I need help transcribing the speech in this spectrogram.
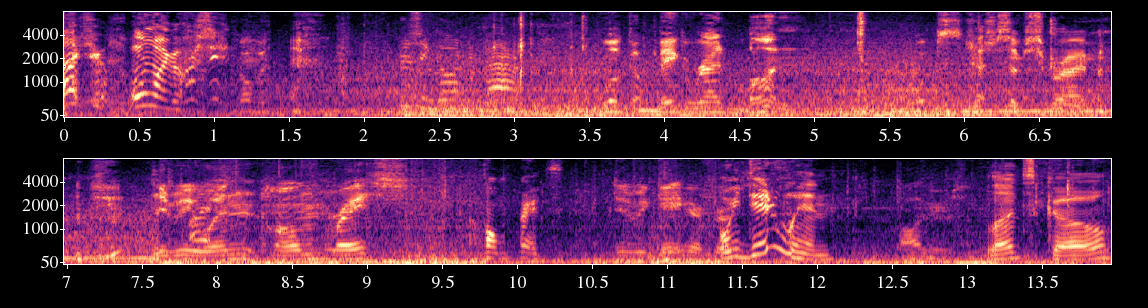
Achoo! Oh my gosh. Doesn't go in the back. Look, a big red button. Whoops. Subscribe. Did we win home race? Home race. Did we get here first? We did win. Poggers. Let's go.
